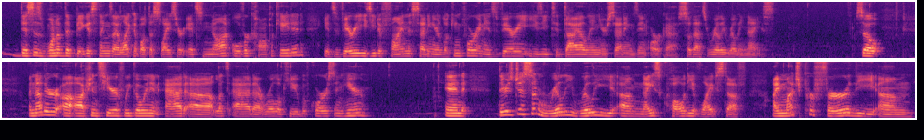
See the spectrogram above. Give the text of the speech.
this is one of the biggest things I like about the slicer. It's not overcomplicated. It's very easy to find the setting you're looking for, and it's very easy to dial in your settings in Orca. So that's really, really nice. So another uh, options here, if we go in and add, uh, let's add a Rolo Cube, of course, in here. And there's just some really, really um, nice quality of life stuff. I much prefer the um,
